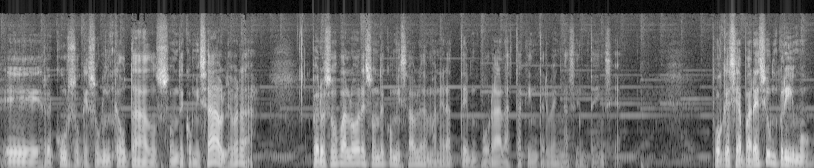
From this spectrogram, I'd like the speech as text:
eh, recursos que son incautados son decomisables, ¿verdad? Pero esos valores son decomisables de manera temporal hasta que intervenga sentencia. Porque si aparece un primo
